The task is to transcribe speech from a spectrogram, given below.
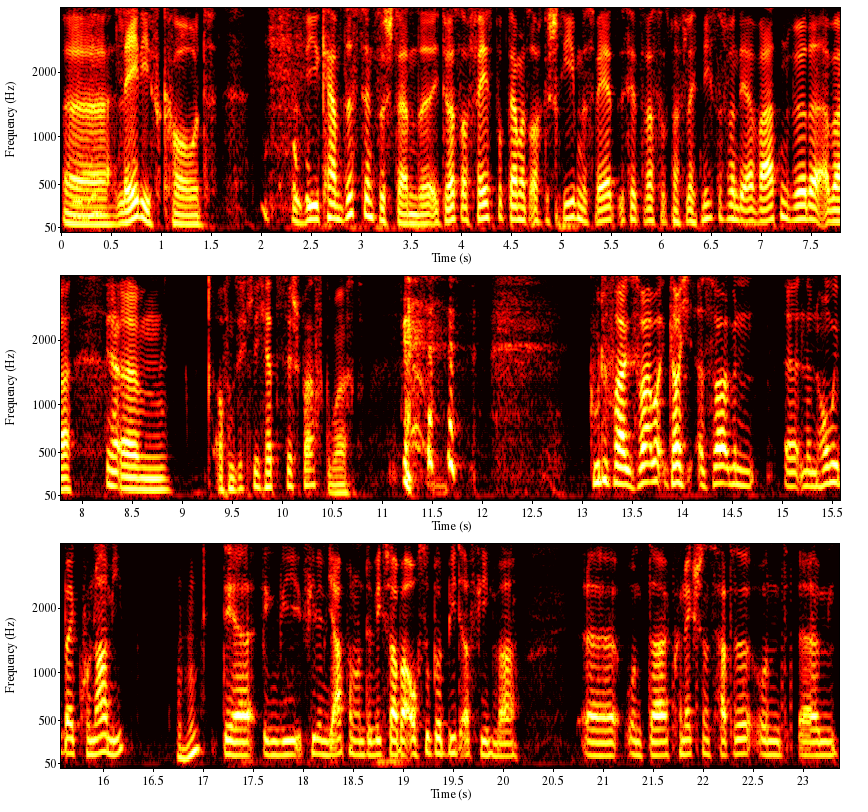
Äh, mhm. Ladies Code. Wie kam das denn zustande? Du hast auf Facebook damals auch geschrieben, das wäre jetzt, ist jetzt was, was man vielleicht nicht so von dir erwarten würde, aber ja. ähm, offensichtlich hat es dir Spaß gemacht. Gute Frage. Es war aber, glaube ich, es war ein, äh, ein Homie bei Konami, Mhm. der irgendwie viel in Japan unterwegs war, aber auch super beat-affin war äh, und da Connections hatte. Und ähm,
